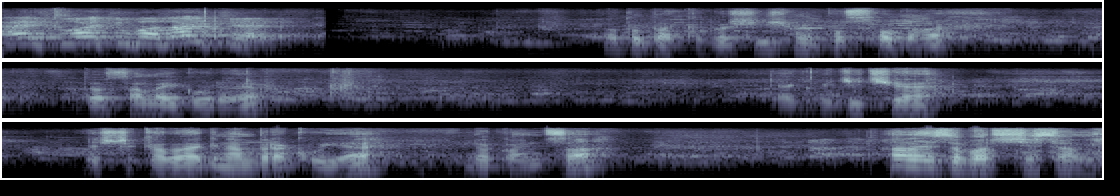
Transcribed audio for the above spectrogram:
Ej, słuchajcie, uważajcie! No to tak, weszliśmy po schodach do samej góry. Jak widzicie, jeszcze kawałek nam brakuje do końca. Ale zobaczcie sami.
